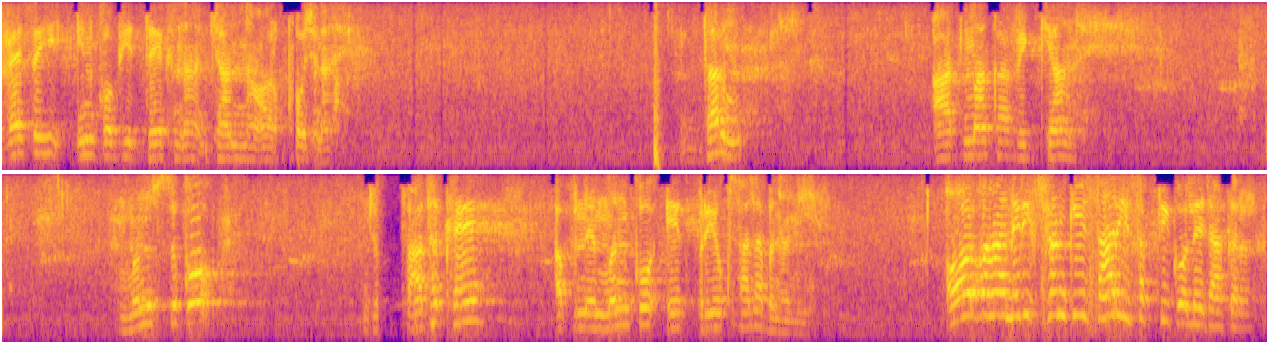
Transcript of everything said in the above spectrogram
वैसे ही इनको भी देखना, जानना और खोजना है। धर्म आत्मा का विज्ञान है। मनुष्य को जो साधक है, अपने मन को एक प्रयोगशाला बनानी है। और वहाँ निरीक्षण की सारी शक्ति को ले जाकर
